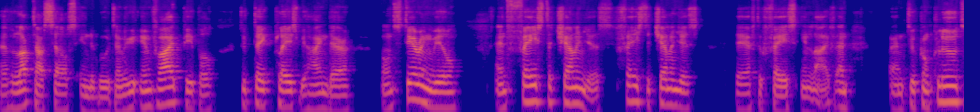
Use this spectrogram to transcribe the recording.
have locked ourselves in the boot and we invite people to take place behind their own steering wheel and face the challenges, face the challenges they have to face in life. And, and to conclude,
